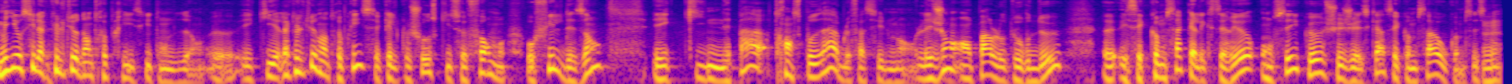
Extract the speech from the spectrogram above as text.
Mais il y a aussi la culture d'entreprise qui tombe dedans. et qui, la culture d'entreprise, c'est quelque chose qui se forme au fil des ans et qui n'est pas transposable facilement. Les gens en parlent autour d'eux et c'est comme ça qu'à l'extérieur, on sait que chez GSK, c'est comme ça ou comme ceci. Mm.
